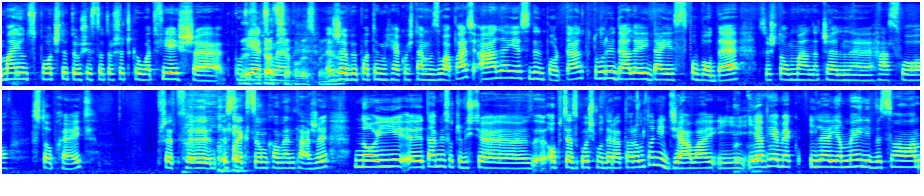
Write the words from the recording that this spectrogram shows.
mając pocztę, to już jest to troszeczkę łatwiejsze, powiedzmy, powiedzmy, żeby potem ich jakoś tam złapać, ale jest jeden portal, który dalej daje swobodę, zresztą ma naczelne hasło Stop Hate przed e, sekcją komentarzy. No i e, tam jest oczywiście e, opcja zgłoś moderatorom, to nie działa i i ja wiem, jak, ile ja maili wysłałam,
